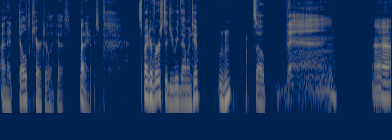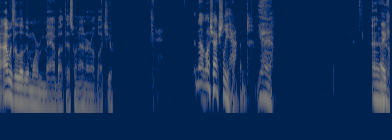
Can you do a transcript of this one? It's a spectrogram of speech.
an adult character like this. But anyways, Spider Verse. Did you read that one too? Mm-hmm. So then, uh, I was a little bit more mad about this one. I don't know about you. Not much actually happened. Yeah. I don't Like know.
